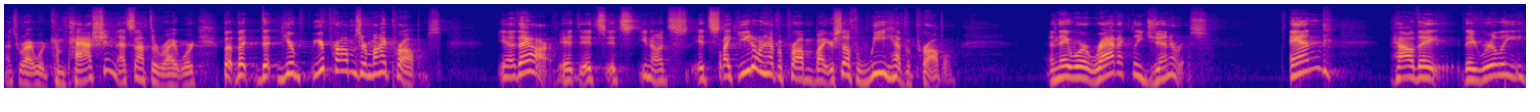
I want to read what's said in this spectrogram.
that's the right word, compassion. That's not the right word. But, but that your, your problems are my problems. You know, they are. It, it's, it's, you know, it's, it's like you don't have a problem by yourself. We have a problem. And they were radically generous. And how they, they really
